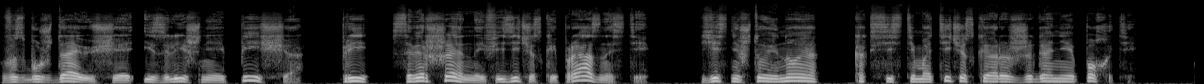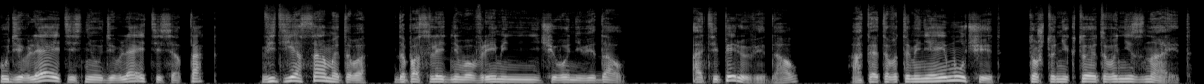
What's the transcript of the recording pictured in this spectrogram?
возбуждающая излишняя пища при совершенной физической праздности есть не что иное, как систематическое разжигание похоти. Удивляетесь, не удивляетесь, а так? Ведь я сам этого до последнего времени ничего не видал. А теперь увидал. От этого-то меня и мучает то, что никто этого не знает.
